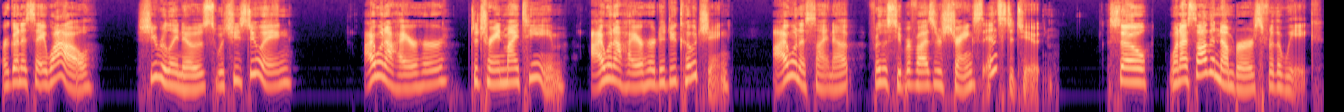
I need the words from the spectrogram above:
are going to say, wow, she really knows what she's doing. I want to hire her to train my team. I want to hire her to do coaching. I want to sign up for the Supervisor Strengths Institute. So when I saw the numbers for the week,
